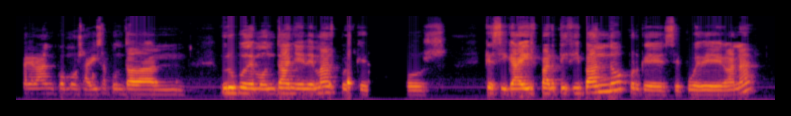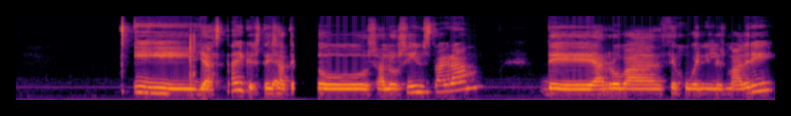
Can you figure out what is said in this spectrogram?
Instagram como os habéis apuntado al grupo de montaña y demás, pues que que sigáis participando porque se puede ganar. Y ya está, y que estéis atentos a los Instagram de arroba cjuvenilesmadrid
